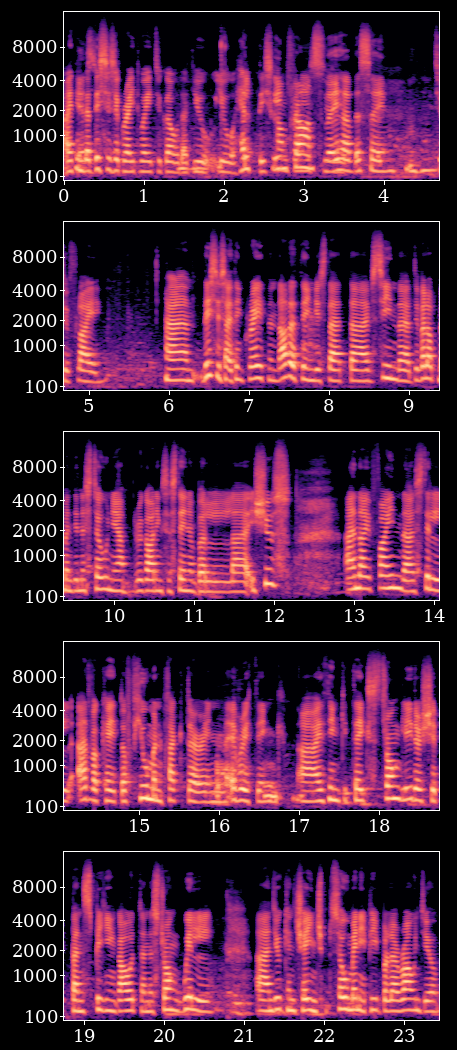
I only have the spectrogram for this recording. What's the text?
I think yes. that this is a great way to go. That you you help these companies. In France, to, they have the same mm-hmm. to fly. And this is, I think, great. And the other thing is that uh, I've seen the development in Estonia regarding sustainable uh, issues and I find I still advocate of human factor in everything. Uh, I think it takes strong leadership and speaking out and a strong will, and you can change so many people around you.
